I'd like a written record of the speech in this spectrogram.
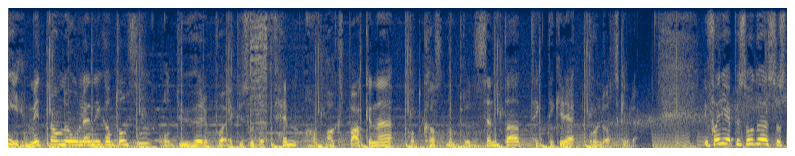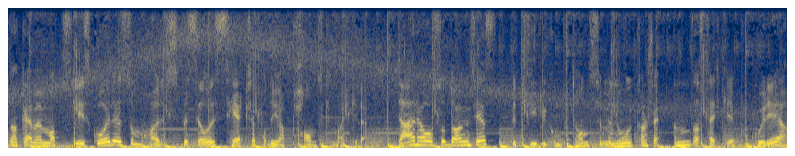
Hei, mitt navn er Ole Henrik Antonsen, og du hører på episode fem av Bak spakene, podkasten om produsenter, teknikere og låtskrivere. I forrige episode så snakka jeg med Mats Skåre, som har spesialisert seg på det japanske markedet. Der har også dagens gjest betydelig kompetanse, men noe kanskje enda sterkere på Korea.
